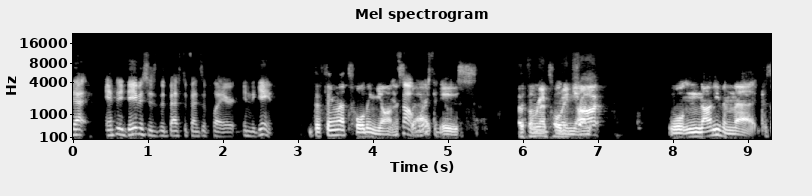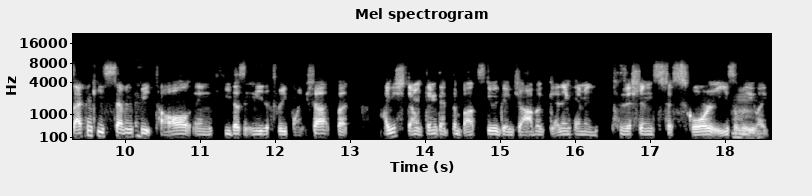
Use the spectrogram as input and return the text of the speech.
that Anthony Davis is the best defensive player in the game. the thing that's holding Giannis It's not worse back than Giannis. is A I think that's holding three-point Giannis- shot. well, not even that because I think he's seven feet tall and he doesn't need a three point shot. But I just don't think that the Bucks do a good job of getting him in positions to score easily. Mm. Like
